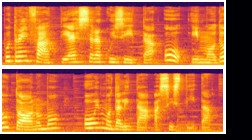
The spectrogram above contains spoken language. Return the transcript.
potrà infatti essere acquisita o in modo autonomo o in modalità assistita.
